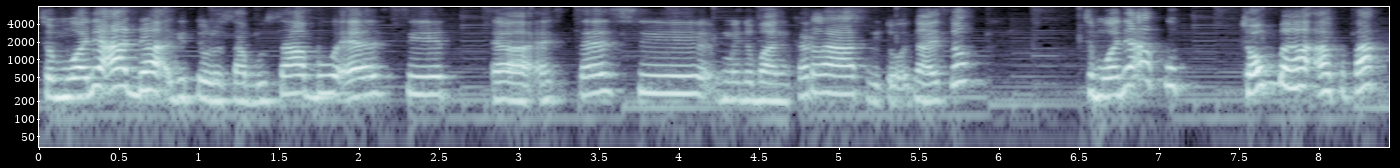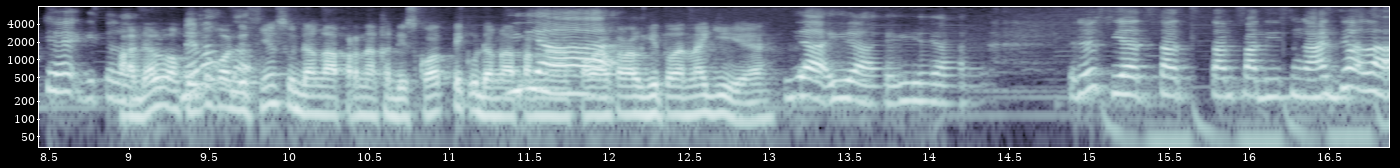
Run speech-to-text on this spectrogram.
semuanya ada gitu loh sabu-sabu, elsit, uh, ekstasi, minuman keras gitu. Nah itu semuanya aku coba aku pakai gitu loh. Padahal waktu Memang itu kondisinya gak, sudah nggak pernah ke diskotik, udah nggak iya, pernah total gituan lagi ya? Iya iya iya. Terus ya tanpa disengaja lah,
